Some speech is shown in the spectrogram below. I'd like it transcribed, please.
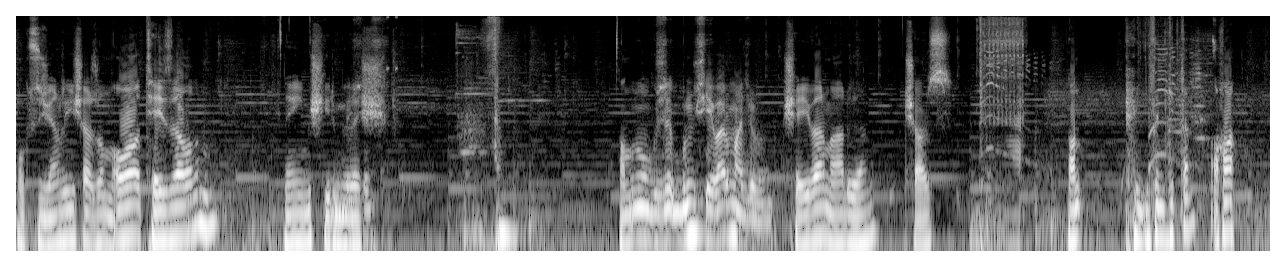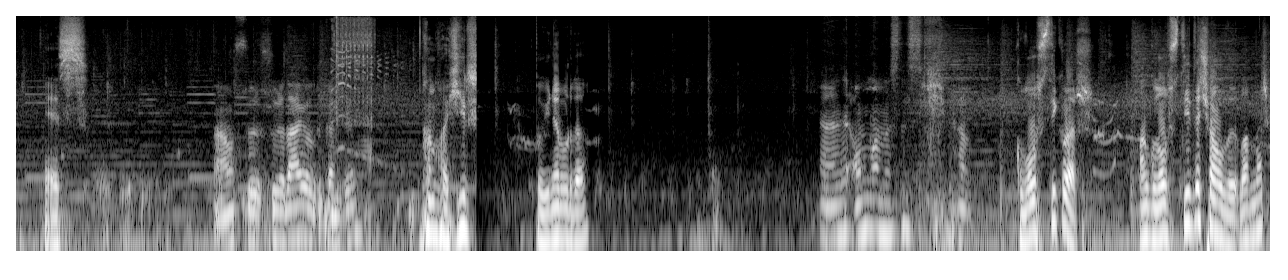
bu. Oksijen recharge olma. O teyze alalım mı? Neymiş 25. Bunun, güzel, bunun şey var mı acaba? Şey var mı abi Charge. Lan git lan. Aha. Yes. Tamam Suriye, Suriye daha iyi oldu kanka. Lan hayır. Bu yine burada. Yani onun anasını sikeyim ya. Glow stick var. Lan glow stick'i de çaldı lanlar.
